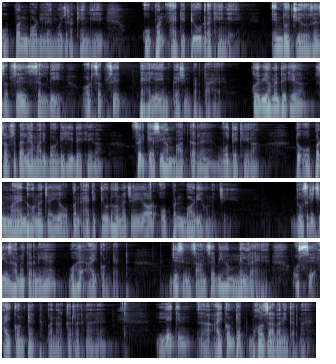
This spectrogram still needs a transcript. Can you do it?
ओपन बॉडी लैंग्वेज रखेंगे ओपन एटीट्यूड रखेंगे, इन दो चीज़ों से सबसे जल्दी और सबसे पहले इम्प्रेशन पड़ता है। कोई भी हमें देखेगा, सबसे पहले हमारी बॉडी ही देखेगा, फिर कैसी हम बात कर रहे हैं, वो देखेगा। तो ओपन माइंड होना चाहिए ओपन एटीट्यूड होना चाहिए और ओपन बॉडी होना चाहिए। दूसरी चीज़ हमें करनी है, वो है आई कांटेक्ट जिस इंसान से भी हम मिल रहे हैं, उससे आई कांटेक्ट बनाकर रखना है। लेकिन आई कांटेक्ट बहुत ज़्यादा नहीं करना है।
